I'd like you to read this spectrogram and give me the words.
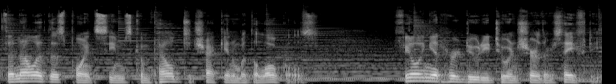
Thanel at this point seems compelled to check in with the locals, feeling it her duty to ensure their safety.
